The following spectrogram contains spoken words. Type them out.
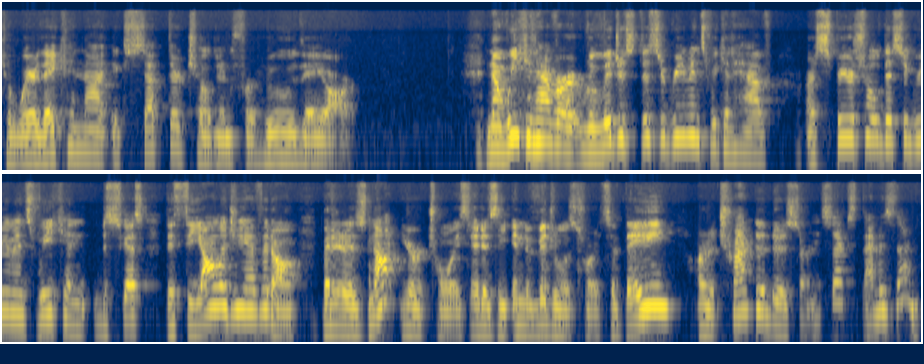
to where they cannot accept their children for who they are. Now, we can have our religious disagreements, we can have our spiritual disagreements, we can discuss the theology of it all, but it is not your choice, it is the individual's choice. If they are attracted to a certain sex, that is them.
